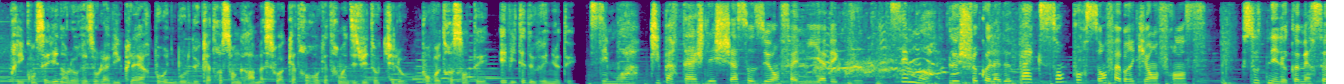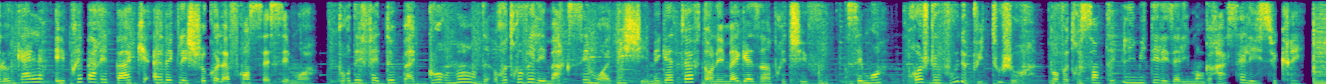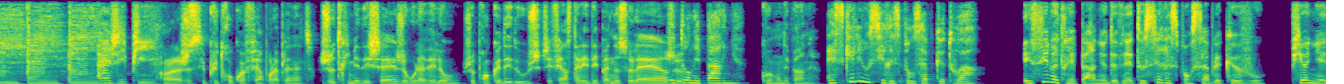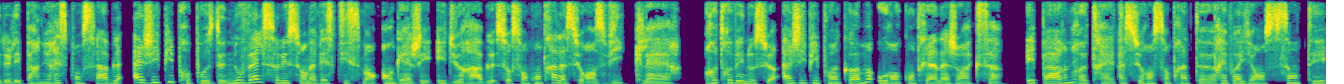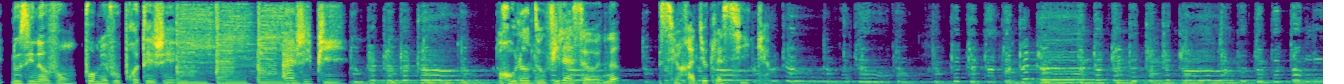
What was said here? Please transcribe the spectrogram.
Prix conseillé dans le réseau La Vie Claire pour une boule de 400 grammes, soit 4,98€ au kilo. Pour votre santé, évitez de grignoter. C'est moi qui partage les chasses aux œufs en famille avec vous. C'est moi, le chocolat de Pâques 100% fabriqué en France. Soutenez le commerce local et préparez Pâques avec les chocolats français C'est moi. Pour des fêtes de Pâques gourmandes, retrouvez les marques C'est moi, Vichy et Mégateuf dans les magasins près de chez vous. C'est moi, proche de vous depuis toujours. Pour votre santé, limitez les aliments gras, salés, sucrés. AGP. Voilà, je sais plus trop quoi faire pour la planète. Je trie mes déchets, je roule à vélo, je prends que des douches, j'ai fait installer des panneaux solaires, Et ton épargne? Quoi mon épargne? Est-ce qu'elle est aussi responsable que toi? Et si votre épargne devenait aussi responsable que vous? Pionnier de l'épargne responsable, AGP propose de nouvelles solutions d'investissement engagées et durables sur son contrat d'assurance vie Claire. Retrouvez-nous sur agip.com ou rencontrez un agent AXA. Épargne, retraite, assurance emprunteur, prévoyance, santé, nous innovons pour mieux vous protéger. AGP. Rolando Villazone sur Radio Classique.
